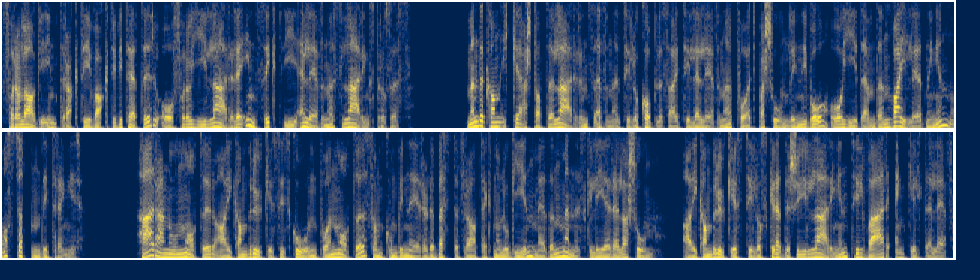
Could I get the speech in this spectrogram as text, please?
for å lage interaktive aktiviteter og for å gi lærere innsikt i elevenes læringsprosess. Men det kan ikke erstatte lærerens evne til å koble seg til elevene på et personlig nivå og gi dem den veiledningen og støtten de trenger. Her er noen måter AI kan brukes i skolen på en måte som kombinerer det beste fra teknologien med den menneskelige relasjon. AI kan brukes til å skreddersy læringen til hver enkelt elev.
